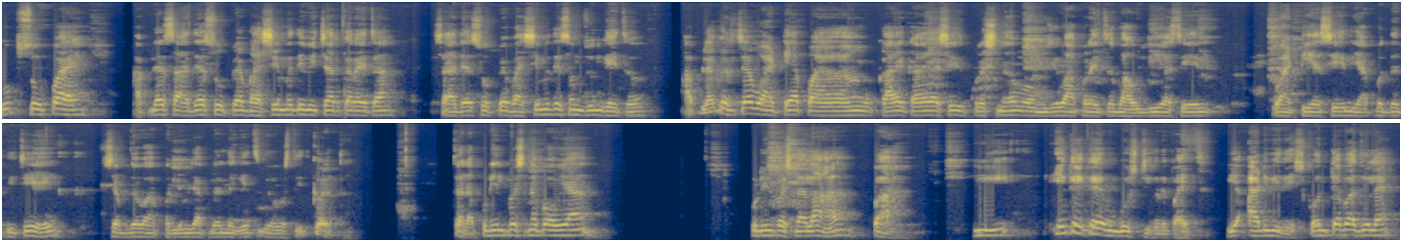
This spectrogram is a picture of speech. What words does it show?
खूप सोपं आहे. आपल्या साध्या सोप्या भाषेमध्ये विचार करायचा साध्या सोप्या भाषेमध्ये समजून घ्यायचं. आपल्या घरच्या वाट्या पा काय काय असे प्रश्न म्हणजे वापरायचं भावली असेल वाटी असेल या पद्धतीचे शब्द वापरले म्हणजे आपल्याला लगेच व्यवस्थित कळतं. चला पुढील प्रश्न पाहूया. पुढील प्रश्नाला पहा. ही एक एक गोष्टीकडे पाहायचं. ही आडवी रेष कोणत्या बाजूला आहे?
